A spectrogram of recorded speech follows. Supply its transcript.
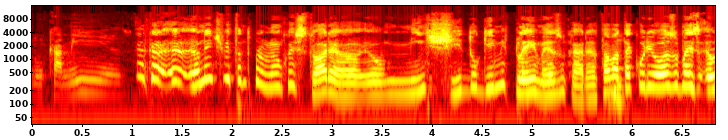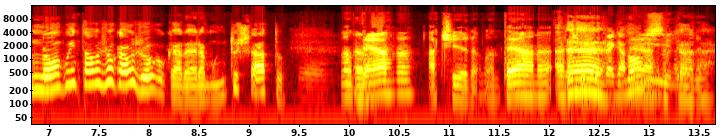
não caminha. É, cara, eu, eu nem tive tanto problema com a história. Eu, eu me enchi do gameplay mesmo, cara. Eu tava até curioso, mas eu não aguentava jogar o jogo, cara. Era muito chato. Lanterna, atira. Lanterna, atira. É, pega a nossa, pilha, cara.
